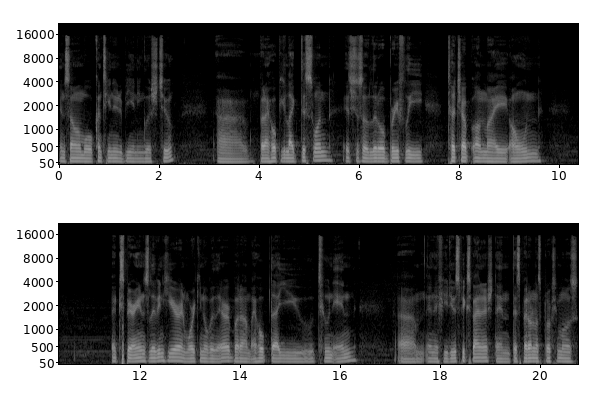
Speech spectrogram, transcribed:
and some of them will continue to be in English too. Uh, but I hope you like this one. It's just a little briefly touch up on my own experience living here and working over there. But um, I hope that you tune in. Um, and if you do speak Spanish, then te espero en los próximos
